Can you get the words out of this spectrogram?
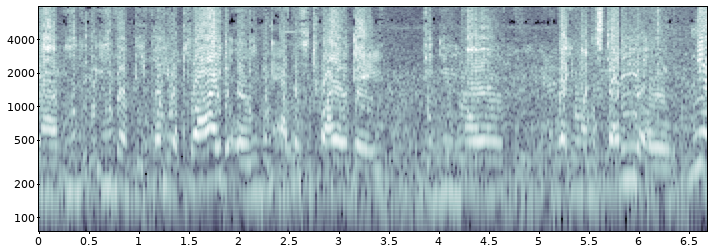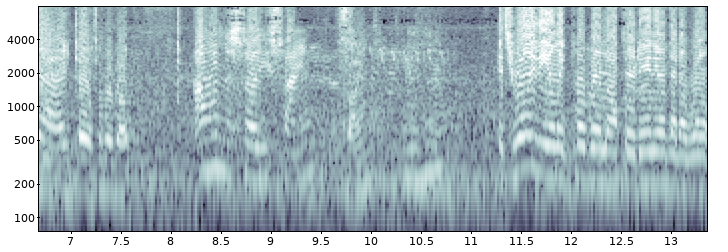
um, either, either before you applied or even at this trial day, did you know what you wanted to study, or Yeah, Can you, I- tell us a bit about I wanted to study science. science? Mhm. It's really the only program out there, Daniel, that I will,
